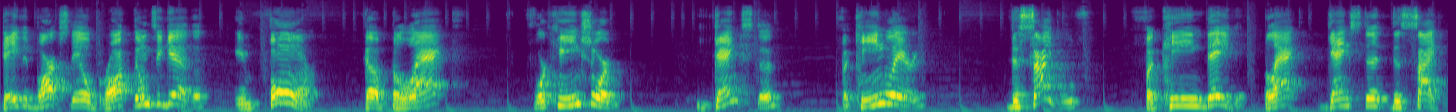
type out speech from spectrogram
David Barksdale brought them together and formed the Black for King Shorty, Gangster for King Larry, Disciples for King David. Black Gangster Disciple.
